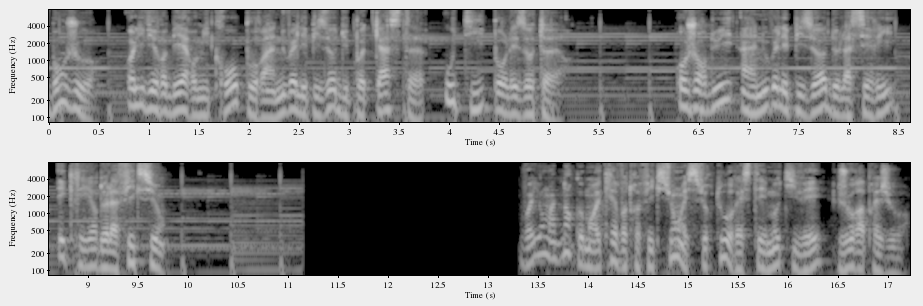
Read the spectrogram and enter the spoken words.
Bonjour, Olivier Rebière au micro pour un nouvel épisode du podcast Outils pour les auteurs. Aujourd'hui, un nouvel épisode de la série Écrire de la fiction. Voyons maintenant comment écrire votre fiction et surtout rester motivé jour après jour.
